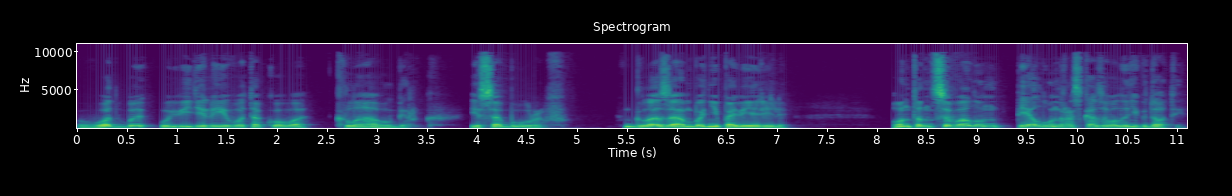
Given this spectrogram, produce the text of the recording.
Вот бы увидели его такого Клауберг и Сабуров. Глазам бы не поверили. Он танцевал, он пел, он рассказывал анекдоты.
